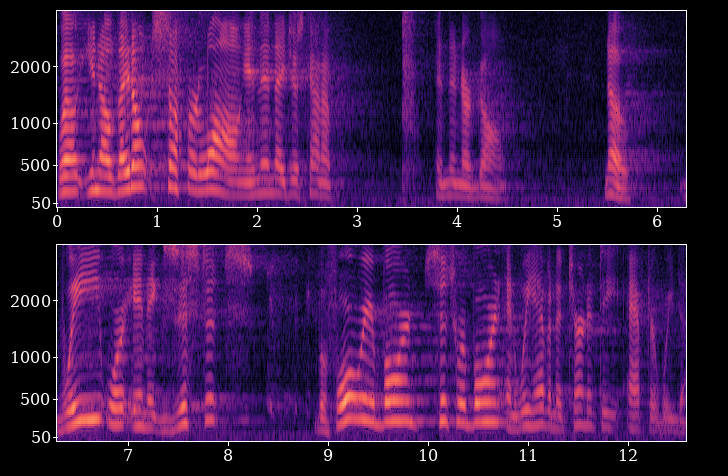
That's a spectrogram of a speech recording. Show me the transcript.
Well, you know, they don't suffer long and then they just kind of, and then they're gone. No, we were in existence before we were born, since we're born, and we have an eternity after we die.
